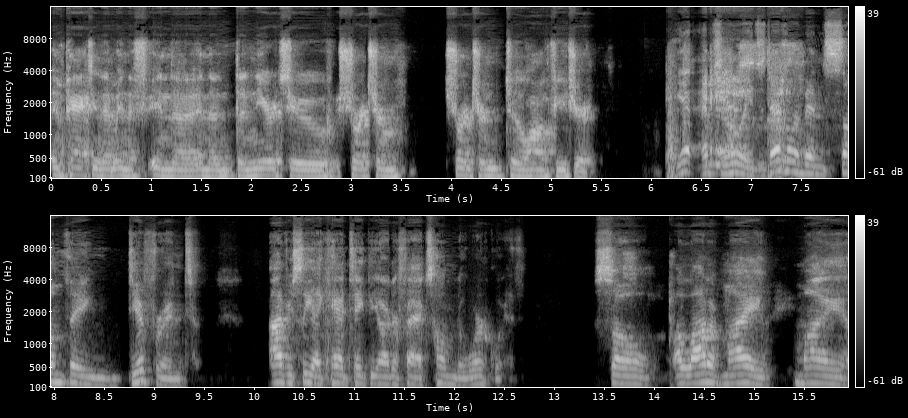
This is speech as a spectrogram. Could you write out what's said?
impacting them in the in the in the, the near to short term short term to the long future. Yeah, absolutely. It's definitely been something different. Obviously, I can't take the artifacts home to work with, so a lot of my my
